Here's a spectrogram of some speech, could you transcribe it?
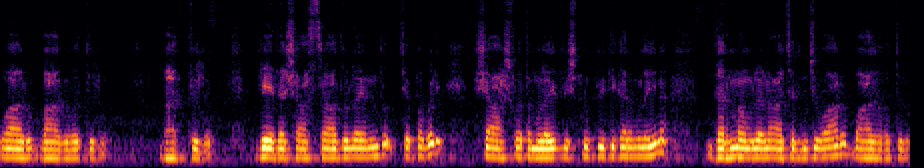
వారు భాగవతులు. భక్తులు. వేదశాస్త్రాదులందు చెప్పబడి శాశ్వతములై విష్ణు ప్రీతికరములైన ధర్మములను ఆచరించువారు భాగవతులు.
